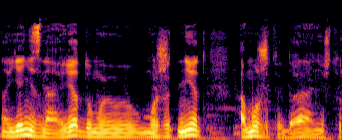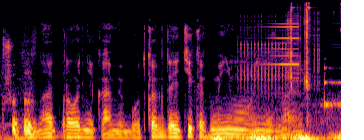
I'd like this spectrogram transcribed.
А Я не знаю, я думаю, может нет, а может и да, они что-то что-то знают, проводниками будут. Как дойти, как минимум, я не знаю.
